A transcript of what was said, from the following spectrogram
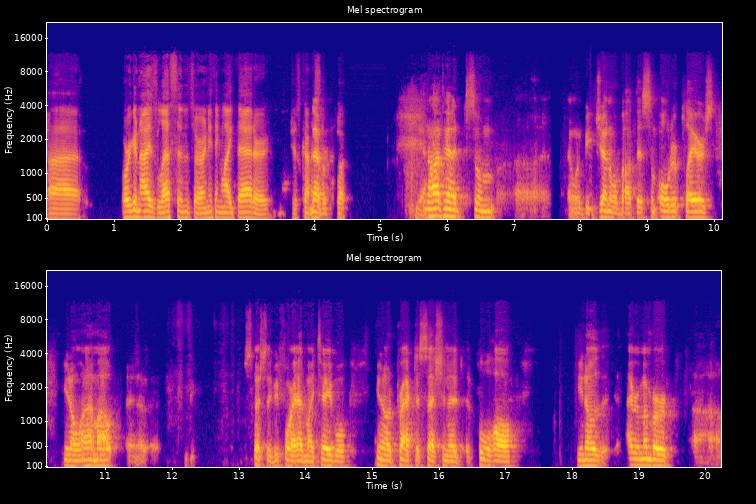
uh, organized lessons or anything like that, or just kind of never? Yeah. No, I've had some. Uh, I want to be general about this. Some older players, you know, when I'm out, uh, especially before I had my table, you know, a practice session at, at pool hall. You know, I remember uh,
